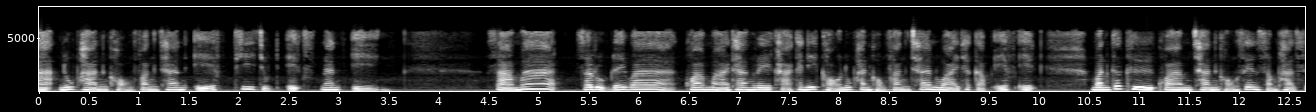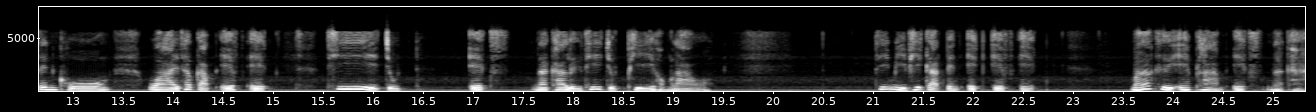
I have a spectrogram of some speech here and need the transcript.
อนุพันธ์ของฟังก์ชัน f ที่จุด x นั่นเอง สามารถสรุปได้ว่าความหมายทางเรขาคณิตของอนุพันธ์ของฟังก์ชัน y เท่ากับ f(x) มันก็คือความชันของเส้นสัมผัสเส้นโค้ง y เท่ากับ f(x) ที่จุด x นะคะ หรือที่จุด p ของเรา ที่มีพิกัดเป็น x f(x) มันก็คือ f พราม x นะคะ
